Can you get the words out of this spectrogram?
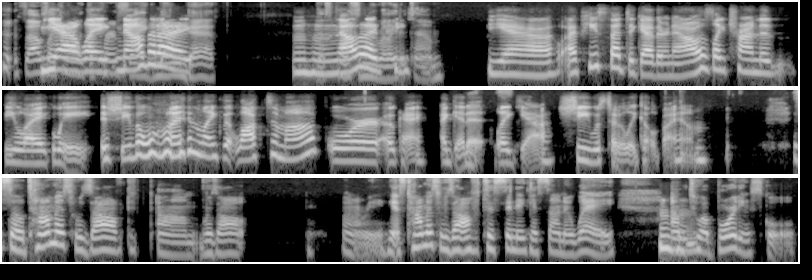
So I was, like, yeah like, like first, now like, that i mm-hmm, now that i pieced, Yeah, I pieced that together now. I was like trying to be like, wait, is she the one like that locked him up? Or okay, I get it. Like, yeah, she was totally killed by him. So Thomas resolved um resolved I'm reading. Yes, Thomas resolved to sending his son away um, mm-hmm. to a boarding school.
